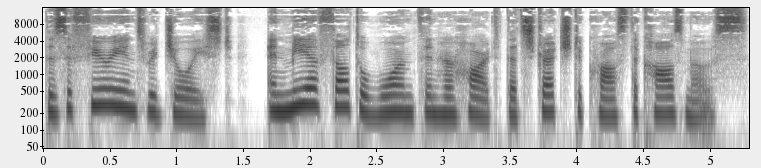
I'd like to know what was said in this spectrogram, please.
the Zephyrians rejoiced, and Mia felt a warmth in her heart that stretched across the cosmos.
